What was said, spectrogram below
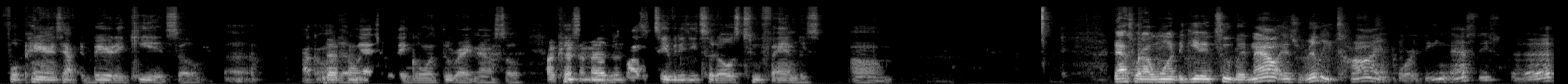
for parents have to bear their kids, so uh, I can only imagine what they're going through right now. So I peace couldn't and love and imagine. positivity to those two families. Um, that's what I wanted to get into, but now it's really time for the nasty stuff.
